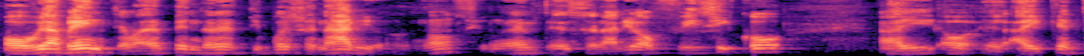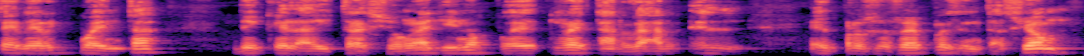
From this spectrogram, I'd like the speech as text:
obviamente va a depender del tipo de escenario, ¿no? Si un escenario físico, hay, eh, hay que tener en cuenta de que la distracción allí no puede retardar el, el proceso de presentación.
